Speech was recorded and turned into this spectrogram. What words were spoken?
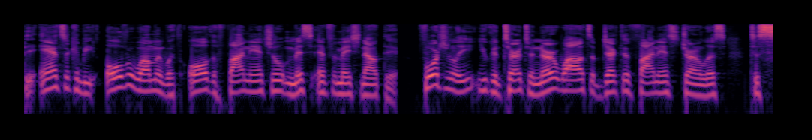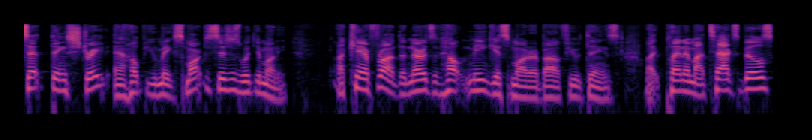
The answer can be overwhelming with all the financial misinformation out there. Fortunately, you can turn to NerdWallet's objective finance journalists to set things straight and help you make smart decisions with your money. I can't front, the nerds have helped me get smarter about a few things, like planning my tax bills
